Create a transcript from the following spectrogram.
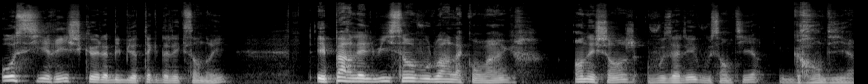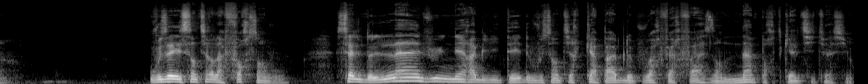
aussi riche que la bibliothèque d'Alexandrie et parlez-lui sans vouloir la convaincre. En échange, vous allez vous sentir grandir. Vous allez sentir la force en vous, celle de l'invulnérabilité, de vous sentir capable de pouvoir faire face dans n'importe quelle situation.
